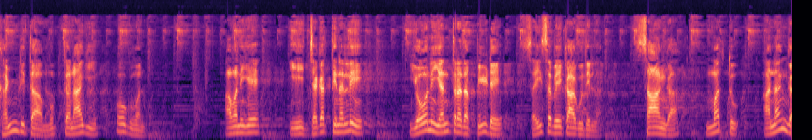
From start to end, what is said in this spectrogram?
ಖಂಡಿತ ಮುಕ್ತನಾಗಿ ಹೋಗುವನು. ಅವನಿಗೆ ಈ ಜಗತ್ತಿನಲ್ಲಿ ಯೋನಿ ಯಂತ್ರದ ಪೀಡೆ ಸಹಿಸಬೇಕಾಗುವುದಿಲ್ಲ. ಸಾಂಗ ಮತ್ತು ಅನಂಗ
